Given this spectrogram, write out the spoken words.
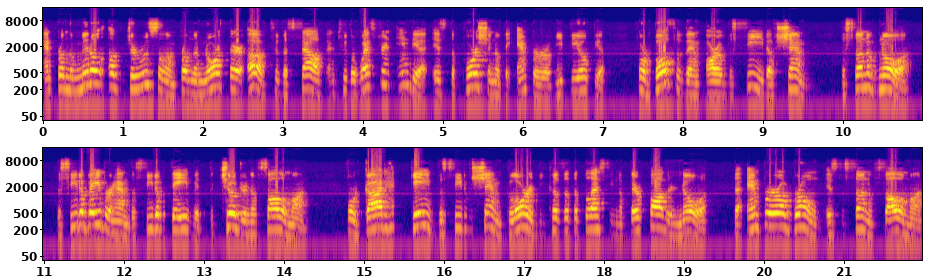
and from the middle of Jerusalem from the north thereof to the south and to the western India is the portion of the Emperor of Ethiopia. For both of them are of the seed of Shem, the son of Noah, the seed of Abraham, the seed of David, the children of Solomon. For God gave the seed of Shem glory because of the blessing of their father Noah. The emperor of Rome is the son of Solomon,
